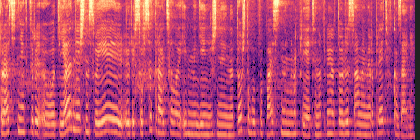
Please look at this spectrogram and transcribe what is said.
Тратят некоторые. Вот я лично свои ресурсы тратила, именно денежные, на то, чтобы попасть на мероприятие. Например, то же самое мероприятие в Казани.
